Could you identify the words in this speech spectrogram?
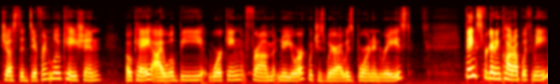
just a different location. Okay, I will be working from New York, which is where I was born and raised. Thanks for getting caught up with me.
